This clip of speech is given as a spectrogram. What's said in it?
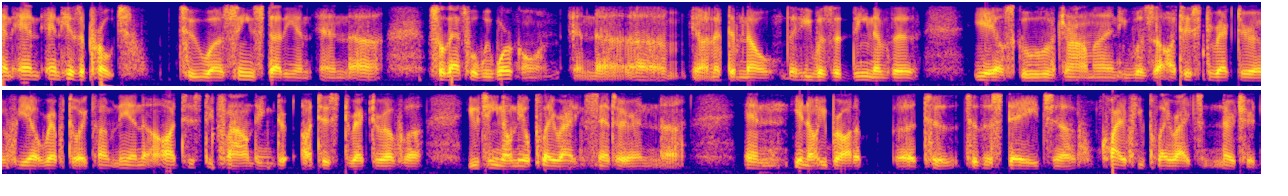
and and and his approach to uh, scene study, and and uh, so that's what we work on, and uh, um, you know, let them know that he was the dean of the Yale School of Drama, and he was the artistic director of Yale Repertory Company and the artistic founding artistic director of uh, Eugene O'Neill Playwriting Center, and uh, and you know he brought up uh, to to the stage uh, quite a few playwrights and nurtured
